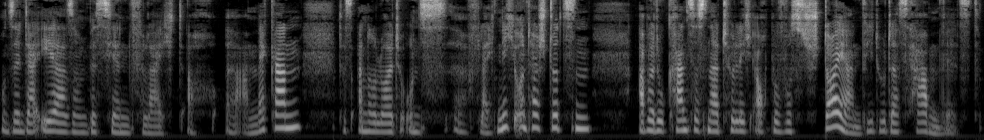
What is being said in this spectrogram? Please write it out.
und sind da eher so ein bisschen vielleicht auch äh, am Meckern, dass andere Leute uns äh, vielleicht nicht unterstützen. Aber du kannst es natürlich auch bewusst steuern, wie du das haben willst.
